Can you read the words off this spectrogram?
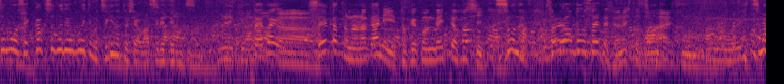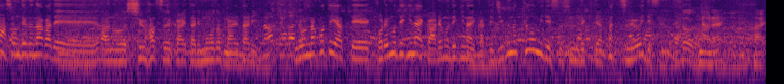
ともうせっかくそこで覚えても次の年は忘れてるんですよ、やっぱり生活の中に溶け込んでいってほしい、そうなんです。それが防災ですよね、一つは。はい。あのいつも遊んでる中であの周波数変えたり、モード変えたり、いろんなことやって、これもできないか、あれもできないかって、自分の興味で進んでいくと、やっぱり強いですよね。そうですね。はい。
